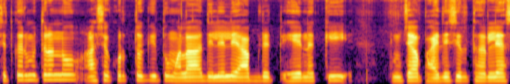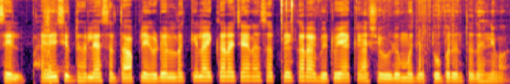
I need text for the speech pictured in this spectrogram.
शेतकरी मित्रांनो आशा करतो की तुम्हाला दिलेले अपडेट हे नक्की तुमच्या फायदेशीर ठरले असेल. फायदेशीर ठरले असेल तर आपल्या व्हिडिओला नक्की लाईक करा चॅनल सबस्क्राईब करा. भेटूया की अशा व्हिडिओमध्ये तोपर्यंत धन्यवाद.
